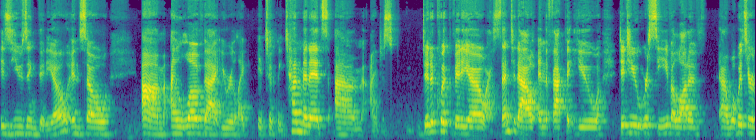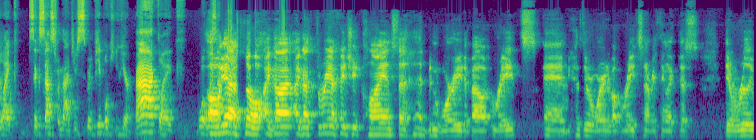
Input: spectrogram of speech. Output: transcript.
is using video. And so um, I love that you were like, it took me 10 minutes. Um, I just did a quick video. I sent it out. And the fact that you, did you receive a lot of, uh, what was your like success from that? Do you, people you hear back? Like, what oh yeah, so I got I got three FHA clients that had been worried about rates, and because they were worried about rates and everything like this, they were really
